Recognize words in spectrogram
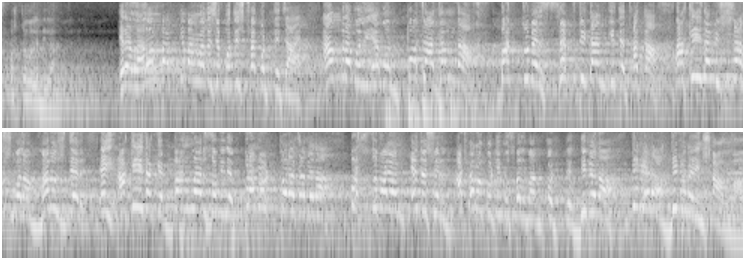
স্পষ্ট বলে দিলাম। এরা লালন লালনবাগকে বাংলাদেশে প্রতিষ্ঠা করতে চায়। আমরা বলি এমন পচা গান্দা, বাথরুমের সেফটি টাঙ্কিতে থাকা আকিদা বিশ্বাসওয়ালা মানুষদের এই আকিদাকে বাংলার জমিনে প্রমোট করা যাবে না। বাস্তবায়ন এদেশের আঠারো কোটি মুসলমান করতে দিবে না দিবে না দিবে না ইনশাআল্লাহ।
